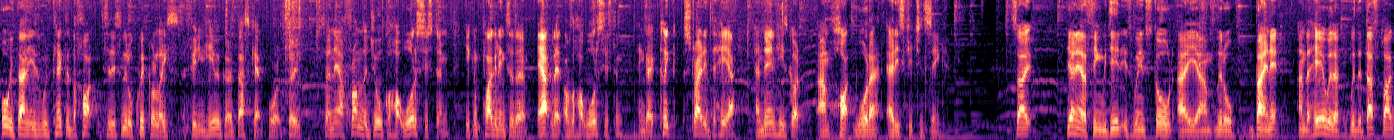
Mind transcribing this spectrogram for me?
what we've done is we've connected the hot to this little quick release fitting here. We've got a dust cap for it too. So now from the Joolca hot water system, you can plug it into the outlet of the hot water system and go click straight into here, and then he's got um, hot water at his kitchen sink. So the only other thing we did is we installed a um, little bayonet under here with a, with a dust plug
